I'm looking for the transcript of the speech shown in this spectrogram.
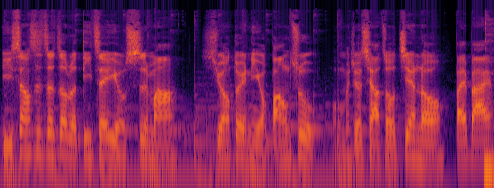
以上是这周的 DJ 有事吗？希望对你有帮助，我们就下周见喽，拜拜。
